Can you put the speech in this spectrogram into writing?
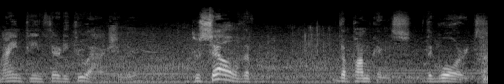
1932 actually, to sell the the pumpkins, the gourds.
